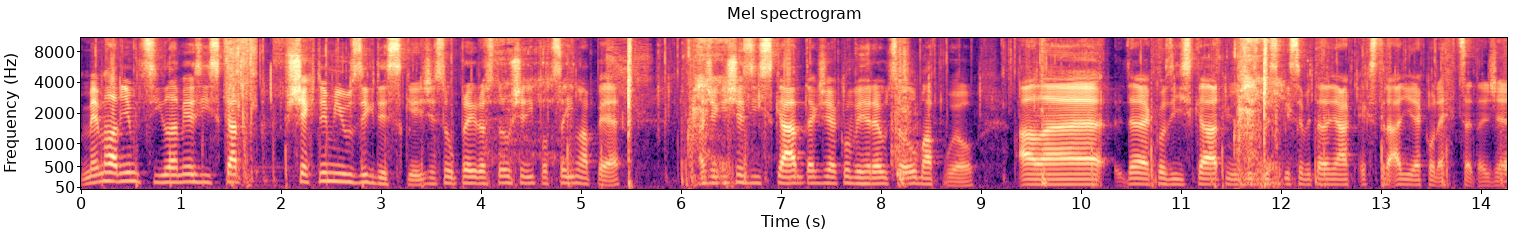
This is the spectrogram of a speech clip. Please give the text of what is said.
mým hlavním cílem je získat všechny music disky, že jsou prej roztroušený po celé mapě. A že když je získám, takže jako vyhraju celou mapu, jo. Ale teda jako získat music disky se mi teda nějak extra ani jako nechce, takže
